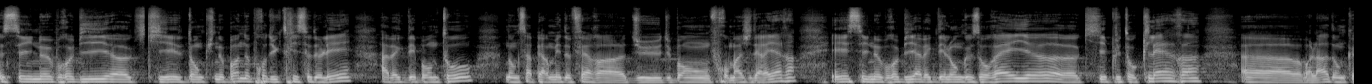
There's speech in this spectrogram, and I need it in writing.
C'est une brebis euh, qui est donc une bonne productrice de lait avec des bons taux, donc ça permet de faire euh, du, bon fromage derrière. Et c'est une brebis avec des longues oreilles, euh, qui est plutôt claire. voilà, donc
